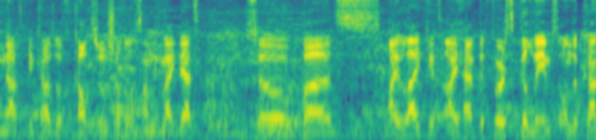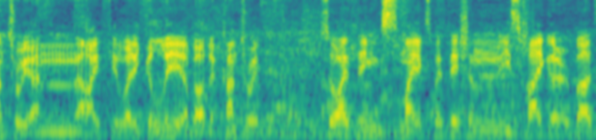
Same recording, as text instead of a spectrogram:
not because of cultural shock or something like that. So, but I like it. I have the first glimpse on the country, and I feel very glee about the country. So I think my expectation is higher, but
